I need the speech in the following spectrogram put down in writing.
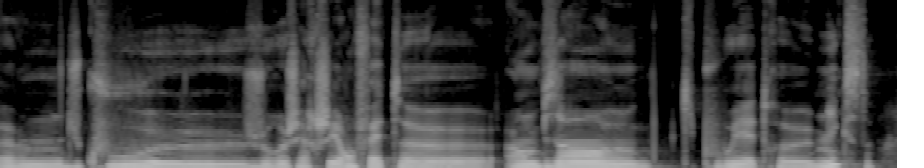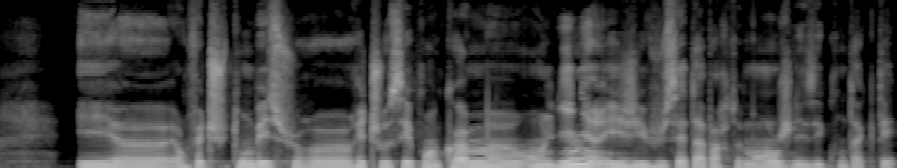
Euh, du coup, euh, je recherchais en fait euh, un bien qui pourrait être mixte. Et en fait, je suis tombée sur rez-de-chaussée.com en ligne et j'ai vu cet appartement, je les ai contactés.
